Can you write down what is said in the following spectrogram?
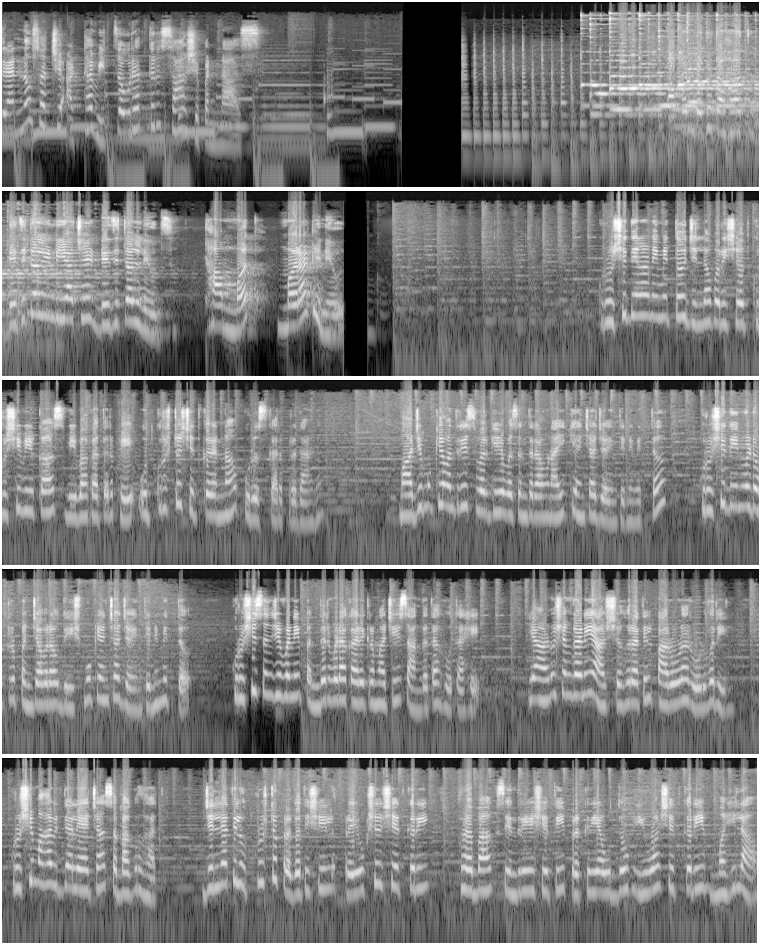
त्र्याण्णव सातशे अठ्ठावीस चौऱ्याहत्तर सहाशे पन्नास. आपण बघत आहात डिजिटल इंडियाचे डिजिटल न्यूज. ठाम मत मराठी न्यूज. कृषी दिनानिमित्त जिल्हा परिषद कृषी विकास विभागातर्फे उत्कृष्ट शेतकऱ्यांना पुरस्कार प्रदान. माजी मुख्यमंत्री स्वर्गीय वसंतराव नाईक यांच्या जयंतीनिमित्त कृषी दिन व डॉक्टर पंजाबराव देशमुख यांच्या जयंतीनिमित्त कृषी संजीवनी पंधरवडा कार्यक्रमाची सांगता होत आहे. या अनुषंगाने आज शहरातील पारोळा रोडवरील कृषी महाविद्यालयाच्या सभागृहात जिल्ह्यातील उत्कृष्ट प्रगतिशील प्रयोगशील शेतकरी फळबाग सेंद्रिय शेती प्रक्रिया उद्योग युवा शेतकरी महिला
